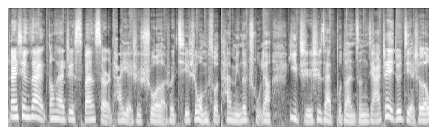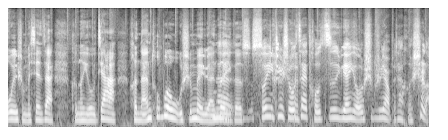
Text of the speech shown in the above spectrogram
但是现在刚才这 Spencer 他也是说了，说其实我们所探明的储量一直是在不断增加，这也就解释了为什么现在可能油价很难突破五十美元的一个。所以这时候再投资原油是不是有点不太合适了？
